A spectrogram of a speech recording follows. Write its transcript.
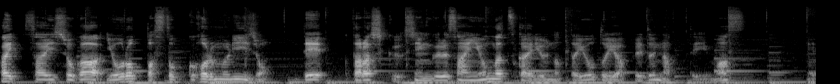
はい、最初がヨーロッパストックホルムリージョンで新しく Single Sign-On が使えるようになったよというアップデートになっています。えっ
